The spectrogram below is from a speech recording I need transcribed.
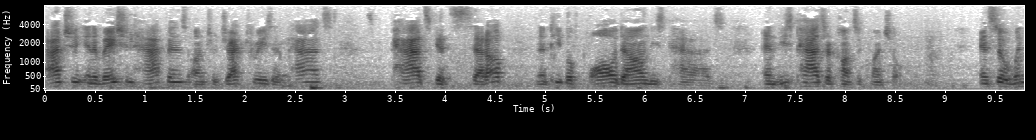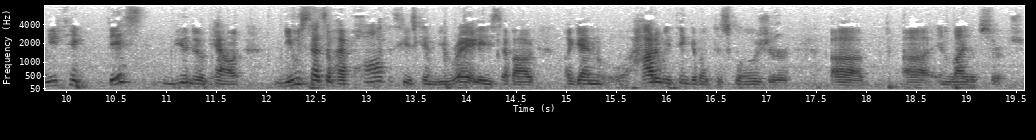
actually innovation happens on trajectories and paths. Paths get set up, and people follow down these paths, and these paths are consequential. And so when you take this view into account, new sets of hypotheses can be raised about, again, how do we think about disclosure uh, uh, in light of search?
